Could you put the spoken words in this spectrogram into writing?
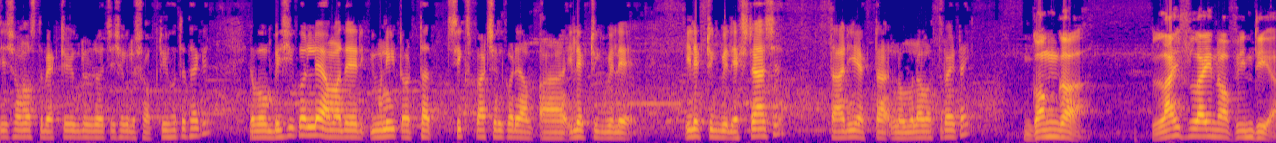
যে সমস্ত ব্যাকটেরিয়াগুলো রয়েছে সেগুলো সক্রিয় হতে থাকে এবং বেশি করলে আমাদের ইউনিট অর্থাৎ সিক্স পার্সেন্ট করে ইলেকট্রিক বিলে ইলেকট্রিক বিল এক্সট্রা আসে। তারই একটা নমুনা মাত্র এটাই। Ganga lifeline of India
